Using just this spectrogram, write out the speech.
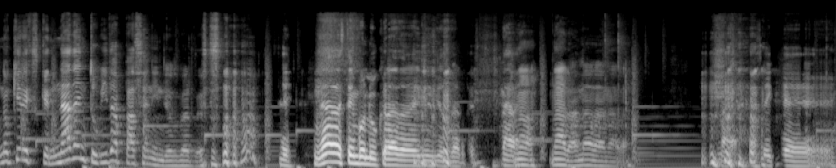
no quieres que nada en tu vida pase en Indios Verdes. sí, nada está involucrado en Indios Verdes. Nada. No, nada, nada, nada así que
